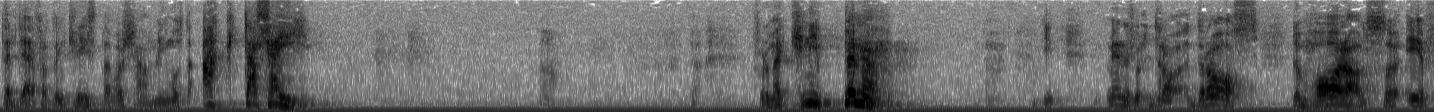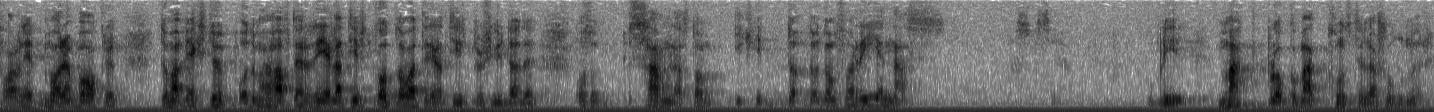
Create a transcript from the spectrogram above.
Det är därför att den kristna församlingen måste akta sig för de här knipporna. Människor dra, dras. De har alltså erfarenhet, de har en bakgrund. De har växt upp och de har haft det relativt gott och varit relativt beskyddade. Och så samlas de, i, de, de, de förenas så att säga, och blir maktblock och maktkonstellationer.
